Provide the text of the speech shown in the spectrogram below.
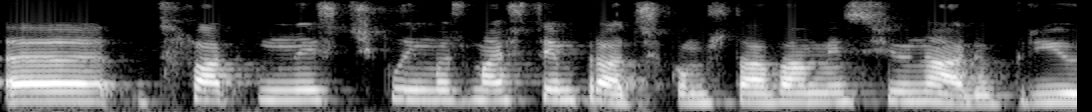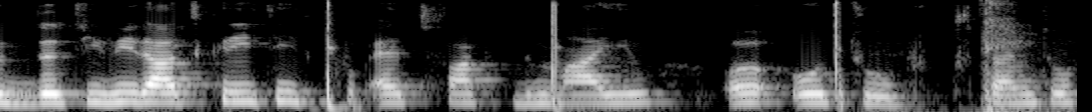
Uh, de facto, nestes climas mais temperados, como estava a mencionar, o período de atividade crítico é de facto de maio outubro. Portanto,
